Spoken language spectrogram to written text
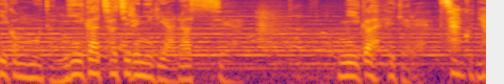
이건 모두 네가 저지른 일이야, 라스. 네가 해결해. 장군님,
